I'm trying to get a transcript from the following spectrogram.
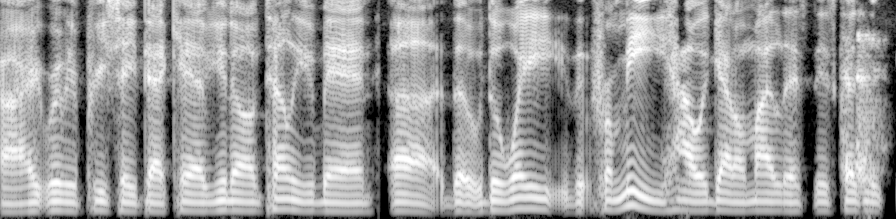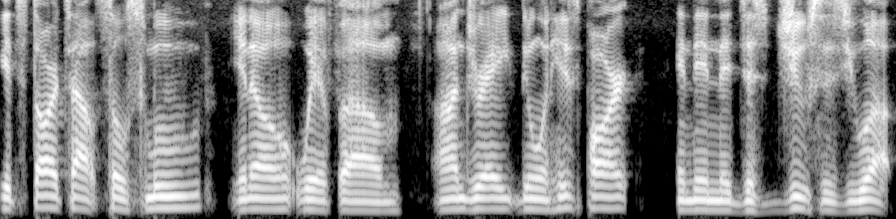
All right, really appreciate that, Kev. You know, I'm telling you, man. Uh, the the way for me how it got on my list is because it, it, starts out so smooth, you know, with um, Andre doing his part, and then it just juices you up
